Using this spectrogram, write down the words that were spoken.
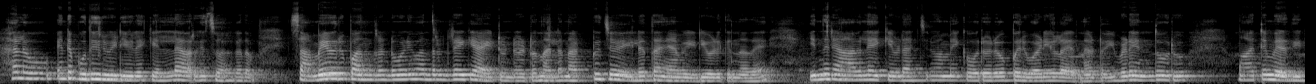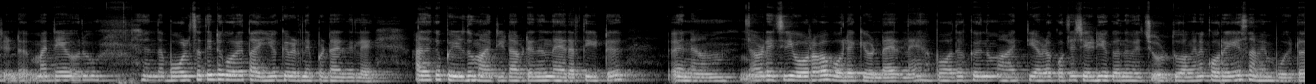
ഹലോ എന്റെ പുതിയൊരു വീഡിയോയിലേക്ക് എല്ലാവർക്കും സ്വാഗതം. സമയം ഒരു പന്ത്രണ്ട് മണി പന്ത്രണ്ടരയൊക്കെ ആയിട്ടുണ്ട് കേട്ടോ. നല്ല നട്ടുച്ച വെയിലത്താണ് ഞാൻ വീഡിയോ എടുക്കുന്നത്. ഇന്ന് രാവിലെയൊക്കെ ഇവിടെ അച്ഛനും അമ്മയൊക്കെ ഓരോരോ പരിപാടികളായിരുന്നു കേട്ടോ. ഇവിടെ എന്തോ ഒരു മാറ്റം വരുത്തിയിട്ടുണ്ട്. മറ്റേ ഒരു എന്താ ബോൾസത്തിന്റെ കുറേ തയ്യൊക്കെ ഇവിടെ നിൽപ്പുണ്ടായിരുന്നില്ലേ അതൊക്കെ പിഴുതു മാറ്റിയിട്ട് അവിടെ നിന്ന് നിരത്തിയിട്ട് പിന്നെ അവിടെ ഇച്ചിരി ഉറവ പോലെയൊക്കെ ഉണ്ടായിരുന്നേ. അപ്പോൾ അതൊക്കെ ഒന്ന് മാറ്റി അവിടെ കുറച്ച് ചെടിയൊക്കെ ഒന്ന് വെച്ച് കൊടുത്തു. അങ്ങനെ കുറേ സമയം പോയിട്ടോ.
